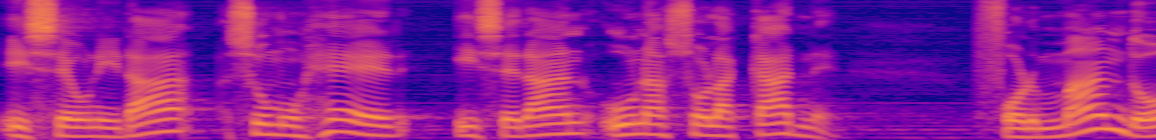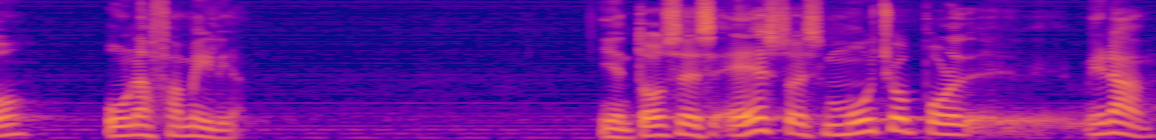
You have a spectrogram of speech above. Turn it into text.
y se unirá su mujer y serán una sola carne, formando una familia. Y entonces esto es mucho por, mira,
